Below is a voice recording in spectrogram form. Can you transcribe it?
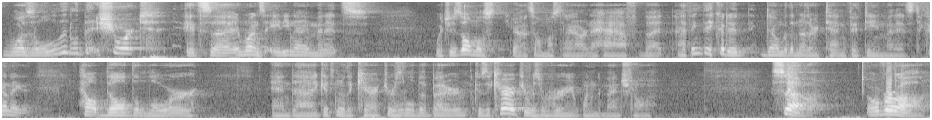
was a little bit short. It's uh, it runs 89 minutes which is almost, you know, it's almost an hour and a half, but I think they could have done with another 10, 15 minutes to kind of help build the lore and uh, get to know the characters a little bit better because the characters were very one dimensional. So, overall,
